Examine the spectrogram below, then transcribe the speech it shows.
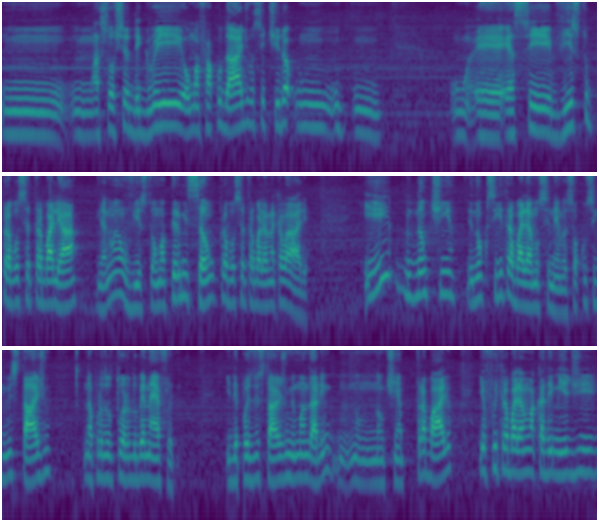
um, um associate degree ou uma faculdade, você tira um, um um, é, esse visto para você trabalhar, né? não é um visto, é uma permissão para você trabalhar naquela área. E não tinha, eu não consegui trabalhar no cinema, eu só consegui um estágio na produtora do Ben Affleck. E depois do estágio me mandaram, não, não tinha trabalho, e eu fui trabalhar numa academia de,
